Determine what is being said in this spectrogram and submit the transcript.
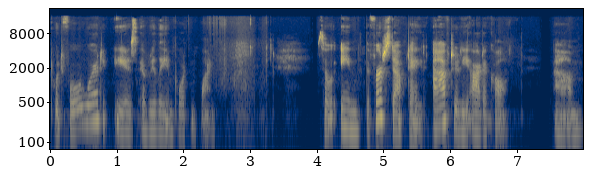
put forward is a really important one. So in the first update after the article um,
